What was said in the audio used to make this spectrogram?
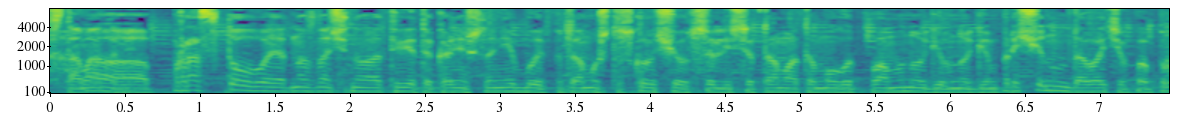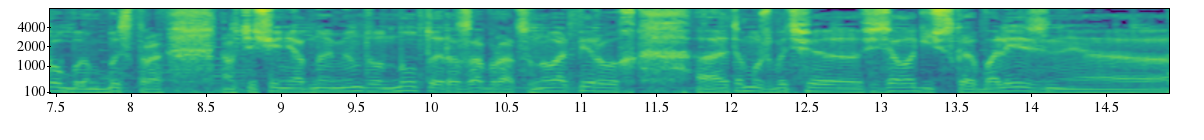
с томатами? А, простого и однозначного ответа, конечно, не будет, потому что скручиваться листья томата могут по многим-многим причинам. Давайте попробуем быстро в течение одной минуты разобраться. Ну, во-первых, а, это может быть э, физиологическая болезнь э,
